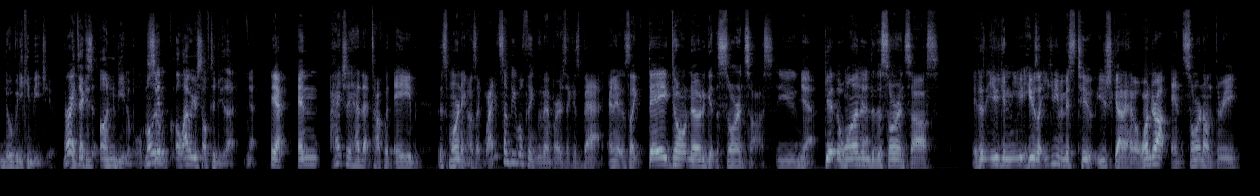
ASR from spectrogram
nobody can beat you. Right. The deck is unbeatable. Mulligan- So allow yourself to do that. Yeah, Yeah, and I actually had that talk with Abe this morning. I was like, why did some people think the Vampires deck is bad? And it was like, they don't know to get the Sorin sauce. You Yeah. get the one Yeah. into the Sorin sauce. It doesn't, you can. You, he was like, you can even miss two. You just gotta have a one drop and Sorin on three,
